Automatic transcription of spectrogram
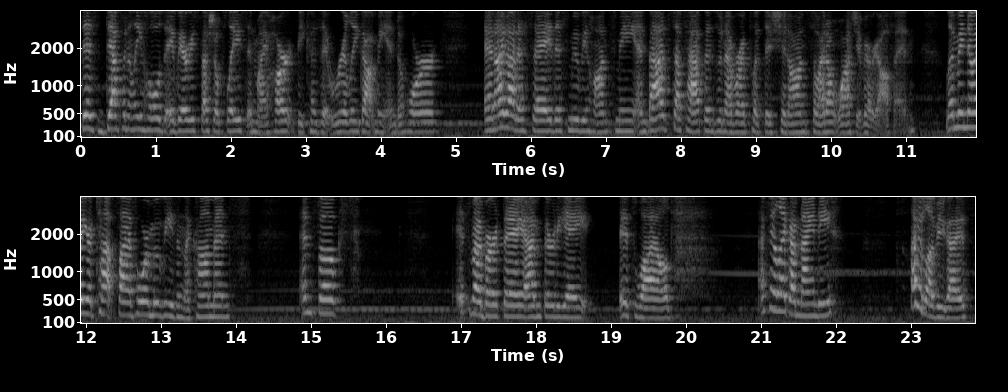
This definitely holds a very special place in my heart because it really got me into horror. And I gotta say, this movie haunts me, and bad stuff happens whenever I put this shit on, so I don't watch it very often. Let me know your top five horror movies in the comments. And folks, it's my birthday. I'm 38. It's wild. I feel like I'm 90. I love you guys.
